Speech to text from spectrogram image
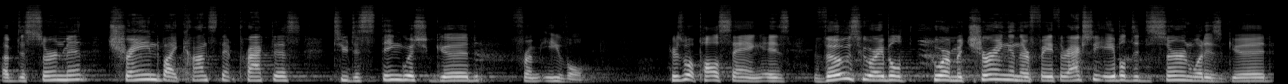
of discernment trained by constant practice to distinguish good from evil. Here's what Paul's saying is those who are able who are maturing in their faith are actually able to discern what is good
